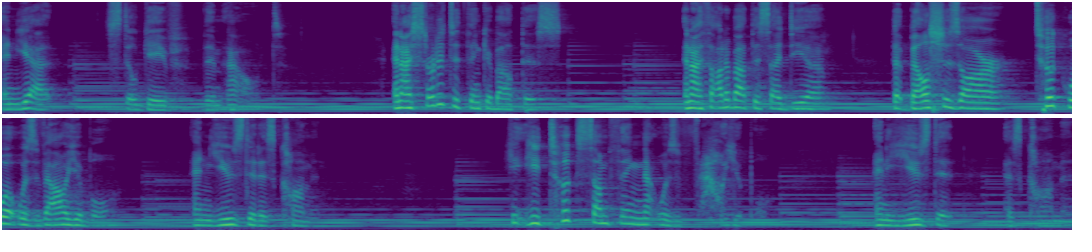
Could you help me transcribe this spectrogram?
and yet still gave them out. And I started to think about this. And I thought about this idea that Belshazzar took what was valuable and used it as common. He, he took something that was valuable and he used it as common.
